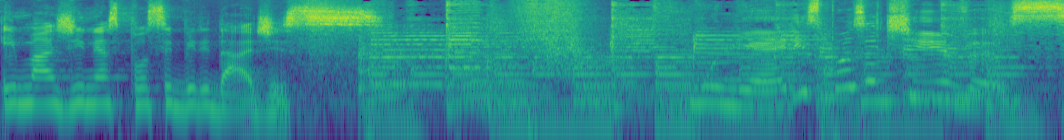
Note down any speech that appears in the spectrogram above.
imagine as possibilidades. Mulheres Positivas.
